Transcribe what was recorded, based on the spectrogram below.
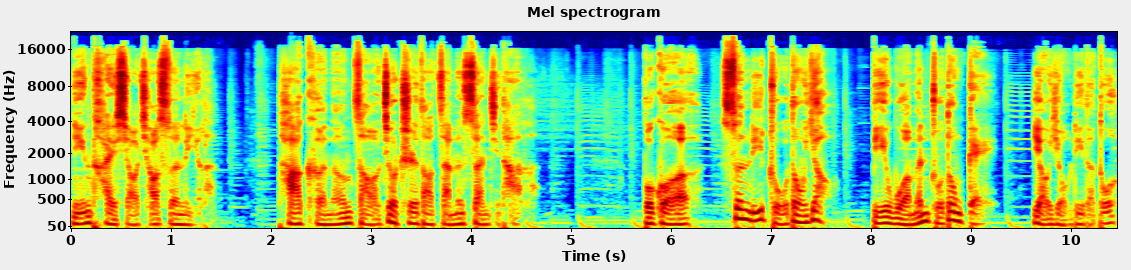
您太小瞧孙离了，他可能早就知道咱们算计他了。不过，孙离主动要，比我们主动给要有利的多。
